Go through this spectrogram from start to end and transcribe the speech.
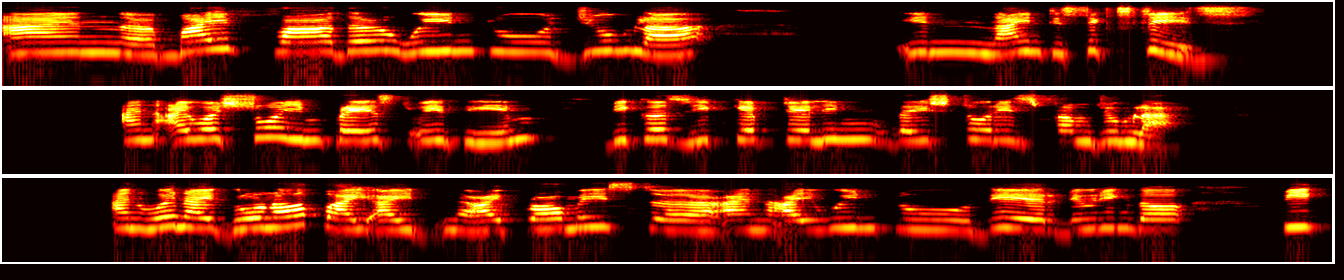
and uh, my father went to Jumla in 1960s and I was so impressed with him because he kept telling the stories from Jumla. And when I grown up, I I, I promised uh, and I went to there during the peak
